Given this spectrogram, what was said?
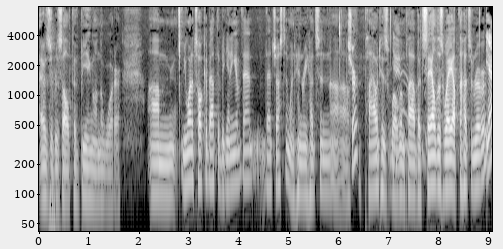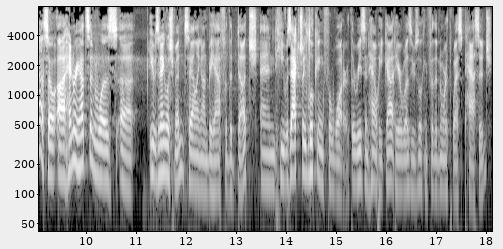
as a result of being on the water. Um, you want to talk about the beginning of that, that Justin, when Henry Hudson uh, sure. plowed his well, yeah. plowed, but sailed his way up the Hudson River? Yeah. So uh, Henry Hudson was uh, he was an Englishman sailing on behalf of the Dutch, and he was actually looking for water. The reason how he got here was he was looking for the Northwest Passage,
